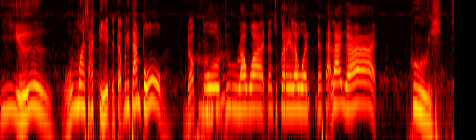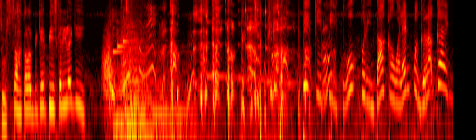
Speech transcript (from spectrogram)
iya. Rumah sakit dah tak boleh tampung. Doktor, jururawat dan sukarelawan dah tak larat. Hush, susah kalau PKP sekali lagi. PKP itu Perintah Kawalan Pergerakan.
